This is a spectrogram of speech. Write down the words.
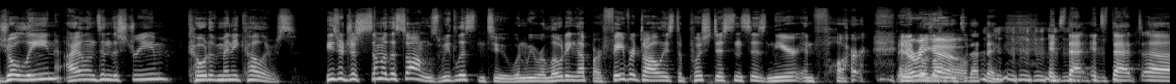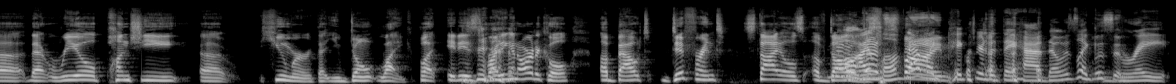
Jolene, Islands in the Stream, Coat of Many Colors. These are just some of the songs we'd listen to when we were loading up our favorite dollies to push distances near and far. And There it we goes on go. into that thing. It's that it's that uh that real punchy uh humor that you don't like, but it is writing an article about different styles of Oh, dollies. I that's love that like picture that they had. That was like Listen, great.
